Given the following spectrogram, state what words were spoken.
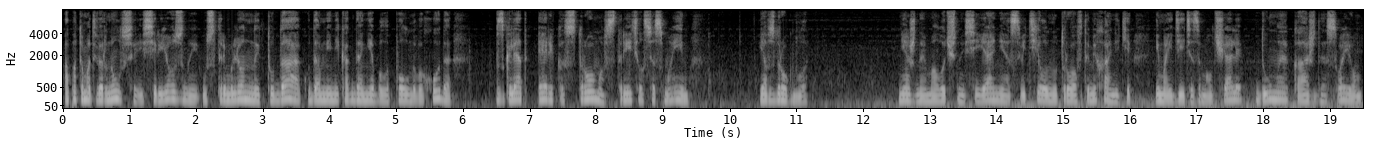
а потом отвернулся и серьезный, устремленный туда, куда мне никогда не было полного хода, взгляд Эрика Строма встретился с моим. Я вздрогнула. Нежное молочное сияние осветило нутро автомеханики, и мои дети замолчали, думая каждый о своем.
